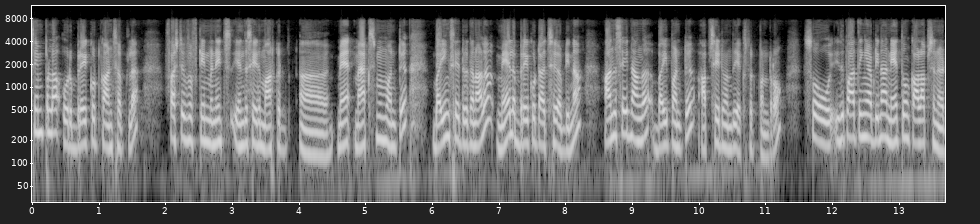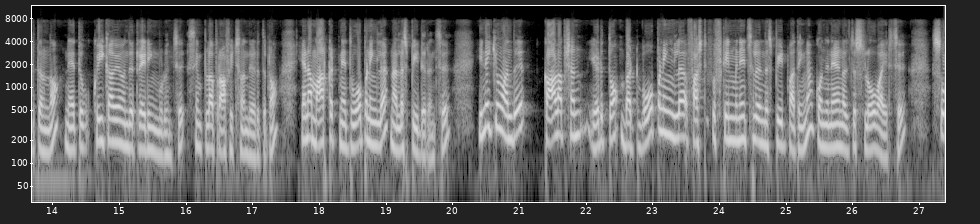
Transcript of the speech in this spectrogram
சிம்பிளாக ஒரு பிரேக் அவுட் கான்செப்டில் ஃபஸ்ட்டு ஃபிஃப்டீன் மினிட்ஸ் எந்த சைடு மார்க்கெட் மே மேக்ஸிமம் வந்துட்டு பையிங் சைடு இருக்கனால மேலே பிரேக் அவுட் ஆச்சு அப்படின்னா அந்த சைடு நாங்கள் பை பண்ணிட்டு அப் சைடு வந்து எக்ஸ்பெக்ட் பண்ணுறோம் ஸோ இது பார்த்தீங்க அப்படின்னா நேற்றும் கால் ஆப்ஷன் எடுத்திருந்தோம். நேற்று குயிக்காகவே வந்து ட்ரேடிங் முடிஞ்சு சிம்பிளாக ப்ராஃபிட்ஸ் வந்து எடுத்துட்டோம். ஏன்னா மார்க்கெட் நேற்று ஓப்பனிங்கில் நல்ல ஸ்பீட் இருந்துச்சு. இன்றைக்கும் வந்து கால் ஆப்ஷன் எடுத்தோம். பட் ஓப்பனிங்கில் ஃபஸ்ட்டு ஃபிஃப்டீன் மினிட்ஸில் இருந்த ஸ்பீட் பார்த்தீங்கன்னா கொஞ்சம் நேரம் கழிச்சு ஸ்லோ ஆயிடுச்சு ஸோ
